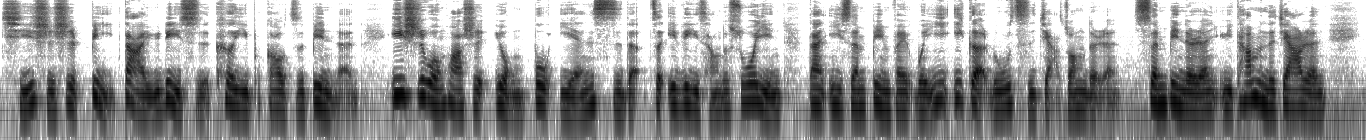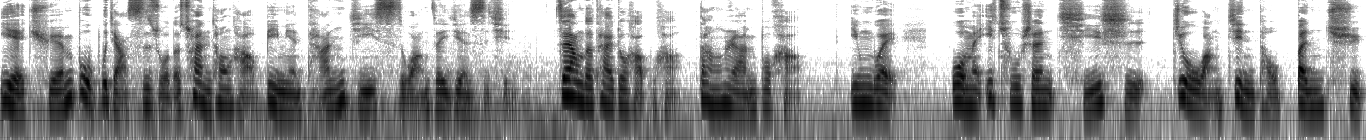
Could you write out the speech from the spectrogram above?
其实是弊大于利时，刻意不告知病人。医师文化是永不言死的这一立场的缩影，但医生并非唯一一个如此假装的人。生病的人与他们的家人也全部不假思索的串通好，避免谈及死亡这一件事情。这样的态度好不好？当然不好，因为我们一出生其实就往尽头奔去，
